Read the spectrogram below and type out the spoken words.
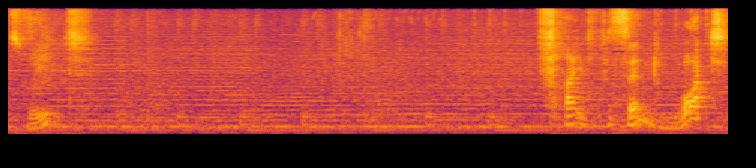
Sweet. 5%? What?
